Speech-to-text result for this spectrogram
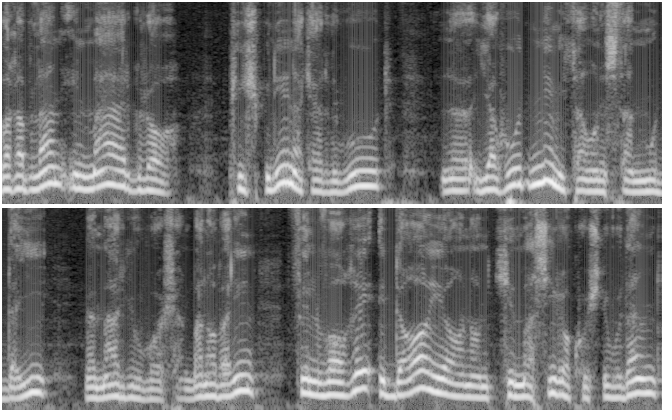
و قبلا این مرگ را پیش بینی نکرده بود یهود نمی توانستند مدعی به مرگ او باشند. بنابراین فی الواقع ادعای آنان که مسیح را کشته بودند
